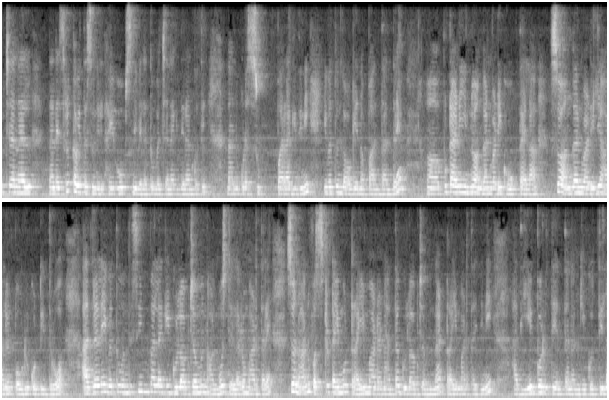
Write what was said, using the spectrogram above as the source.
ಯೂಟ್ಯೂಬ್ ಚಾನಲ್ ನನ್ನ ಹೆಸರು ಕವಿತಾ ಸುನಿಲ್. ಐ ಹೋಪ್ಸ್ ನೀವೆಲ್ಲ ತುಂಬ ಚೆನ್ನಾಗಿದ್ದೀರಾ ಅನ್ಕೋತೀನಿ. ನಾನು ಕೂಡ ಸೂಪರ್ ಆಗಿದ್ದೀನಿ. ಇವತ್ತೊಂದು ಲಾಗ್ ಏನಪ್ಪ ಅಂತ ಅಂದರೆ ಪುಟಾಣಿ ಇನ್ನೂ ಅಂಗನವಾಡಿಗೆ ಹೋಗ್ತಾ ಇಲ್ಲ. ಸೊ ಅಂಗನವಾಡಿಲಿ ಹಾಲಿನ ಪೌಡ್ರ್ ಕೊಟ್ಟಿದ್ದರು ಅದರಲ್ಲೇ ಇವತ್ತು ಒಂದು ಸಿಂಪಲ್ಲಾಗಿ ಗುಲಾಬ್ ಜಾಮೂನ್ ಆಲ್ಮೋಸ್ಟ್ ಎಲ್ಲರೂ ಮಾಡ್ತಾರೆ. ಸೊ ನಾನು ಫಸ್ಟ್ ಟೈಮು ಟ್ರೈ ಮಾಡೋಣ ಅಂತ ಗುಲಾಬ್ ಜಾಮೂನ್ನ ಟ್ರೈ ಮಾಡ್ತಾ ಇದ್ದೀನಿ. ಅದು ಹೇಗೆ ಬರುತ್ತೆ ಅಂತ ನನಗೆ ಗೊತ್ತಿಲ್ಲ.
